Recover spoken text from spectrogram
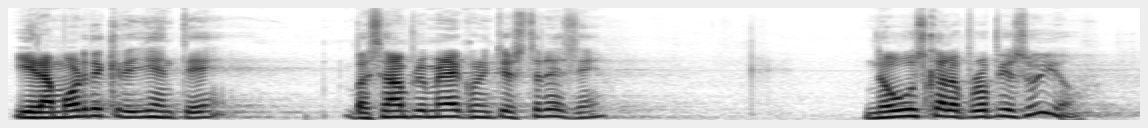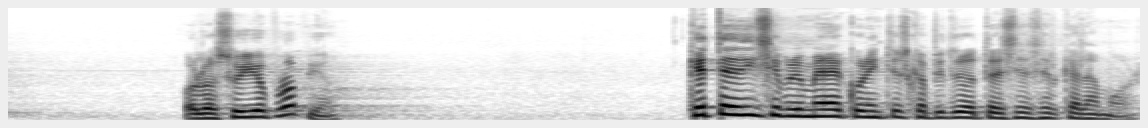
Y el amor de creyente, basado en 1 Corintios 13, no busca lo propio suyo o lo suyo propio. ¿Qué te dice 1 Corintios capítulo 13 acerca del amor?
